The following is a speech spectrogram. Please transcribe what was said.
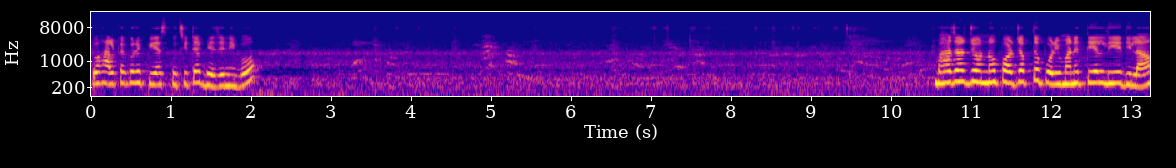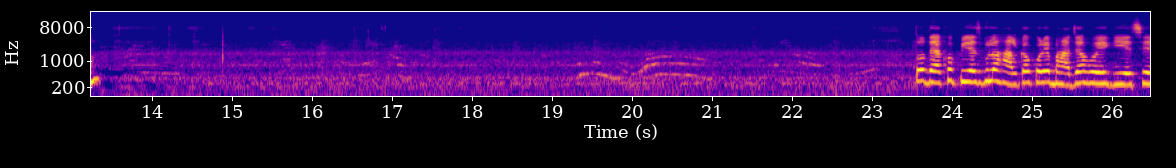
তো হালকা করে পেঁয়াজ কুচিটা ভেজে নিব। ভাজার জন্য পর্যাপ্ত পরিমাণে তেল দিয়ে দিলাম। তো দেখো পেঁয়াজগুলো হালকা করে ভাজা হয়ে গিয়েছে।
